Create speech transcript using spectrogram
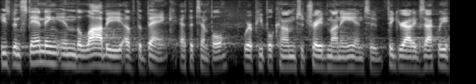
He's been standing in the lobby of the bank at the temple where people come to trade money and to figure out exactly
